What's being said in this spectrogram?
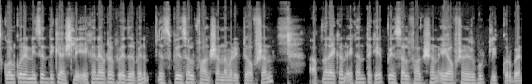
স্কল করে নিচের দিকে আসলে এখানে আপনারা পেয়ে যাবেন স্পেশাল ফাংশন নামের একটি অপশান আপনারা এখান এখান থেকে স্পেশাল ফাংশন এই অপশানের উপর ক্লিক করবেন।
